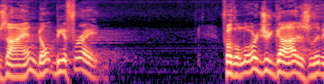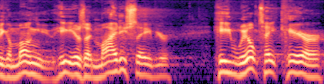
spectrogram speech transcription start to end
Zion, don't be afraid. For the Lord your God is living among you. He is a mighty Savior. He will take care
